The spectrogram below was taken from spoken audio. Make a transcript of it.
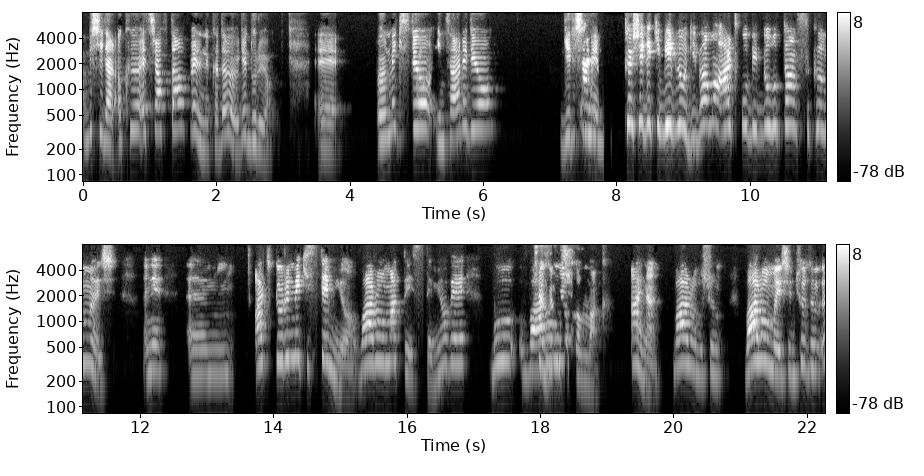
bir şeyler akıyor etrafta. Veronica da öyle duruyor. E, ölmek istiyor, intihar ediyor. Girişimi Yani köşedeki biblo gibi ama artık o bibloluktan sıkılmış. Hani e, artık görünmek istemiyor. Var olmak da istemiyor ve bu çözüm varoluş yok olmak. aynen varoluşun var olmayışın çözümü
